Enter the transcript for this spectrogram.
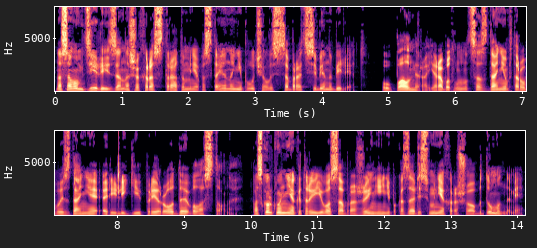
На самом деле, из-за наших растрат у меня постоянно не получалось собрать себе на билет. У Палмера я работал над созданием второго издания «Религии природы» Волостона. Поскольку некоторые его соображения не показались мне хорошо обдуманными,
